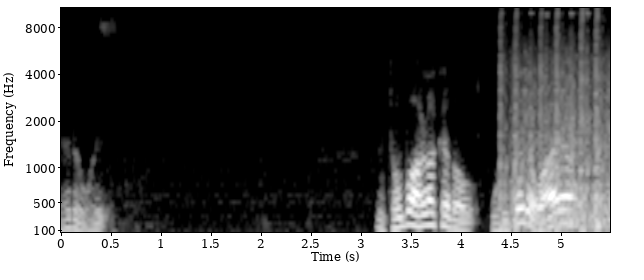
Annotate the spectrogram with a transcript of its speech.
얘들 우리 존버 하려고 해도 우리 쪽에 와야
